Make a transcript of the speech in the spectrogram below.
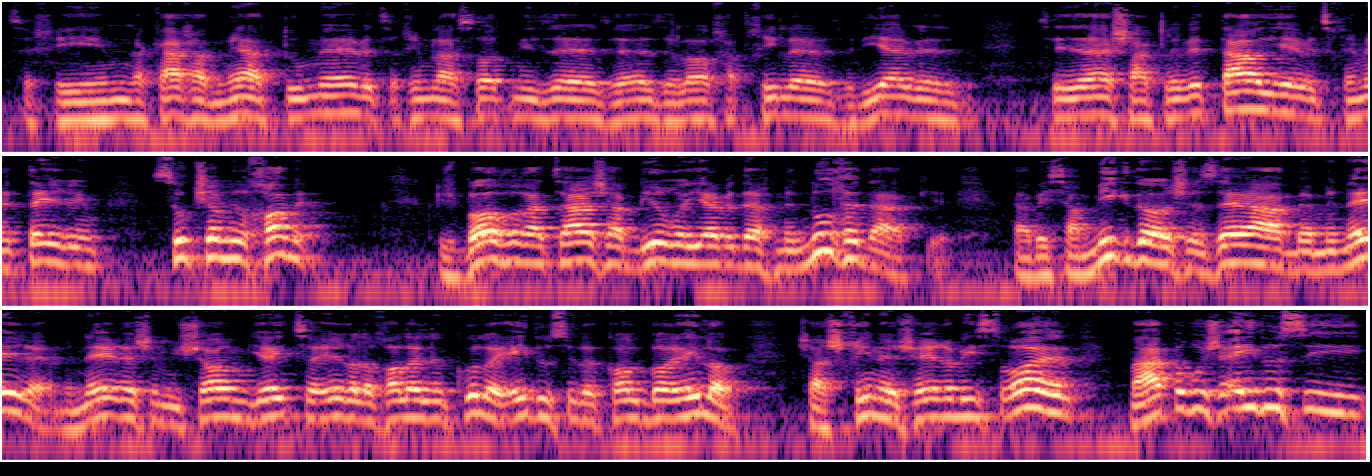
צריכים לקחת בני הטומה וצריכים לעשות מזה, זה, זה לא חתחילה, זה דיאבת, זה שקלה וטליה וצריכים מתרים, סוג של מלחומת. כשברוך הוא רצה שהבירו יהיה בדרך מנוחה דווקא. והביס המקדוש, שזה במנרה, מנרה שמשום יצא עיר לכל אלה כולו, עדוסי לכל בו אילו, שהשכינה יש עיר בישראל, מה הפירוש עדוסי?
